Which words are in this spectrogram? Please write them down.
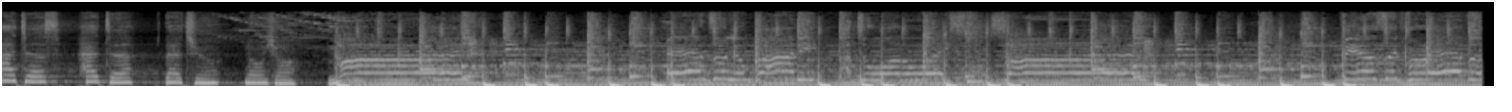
I just had to let you know you're more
